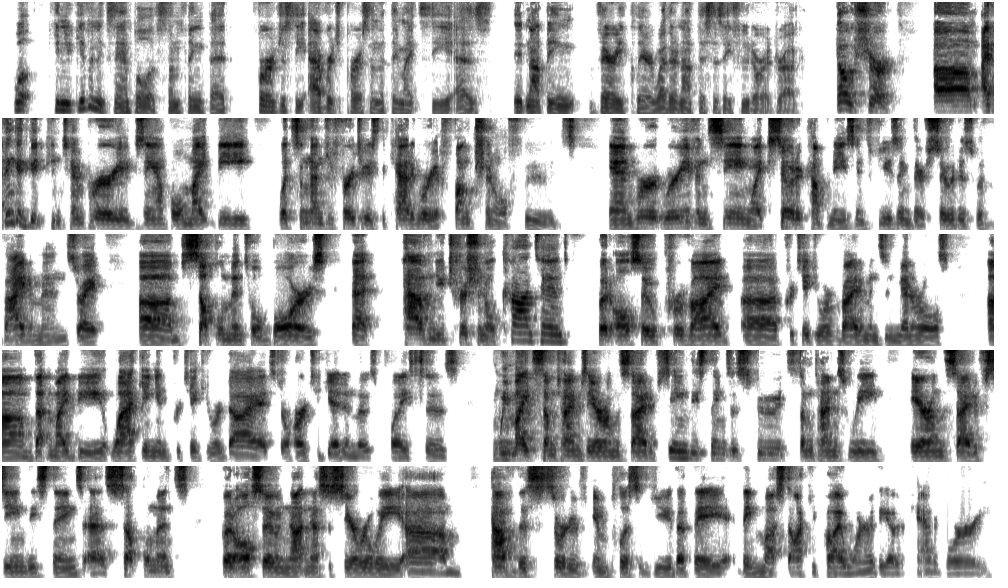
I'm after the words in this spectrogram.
Well, can you give an example of something that, for just the average person, that they might see as it not being very clear whether or not this is a food or a drug? Oh, sure. Um, I think a good contemporary example might be what's sometimes referred to as the category of functional foods. And we're, we're even seeing like soda companies infusing their sodas with vitamins, right? Um, supplemental bars that have nutritional content, but also provide uh, particular vitamins and minerals um, that might be lacking in particular diets or hard to get in those places. We might sometimes err on the side of seeing these things as foods. Sometimes we err on the side of seeing these things as supplements, but also not necessarily um, have this sort of implicit view that they they must occupy one or the other category.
